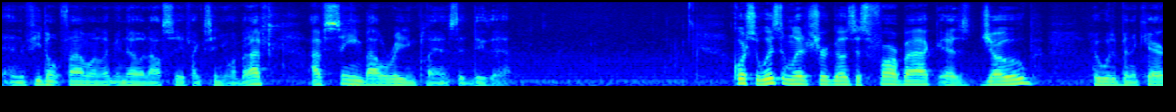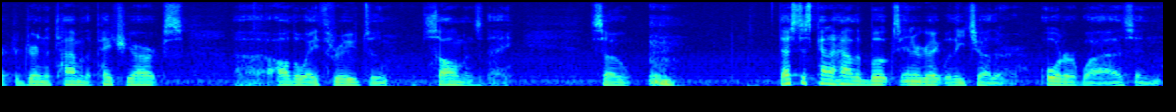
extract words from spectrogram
and if you don't find one, let me know, and I'll see if I can send you one. But I've I've seen Bible reading plans that do that. Of course, the wisdom literature goes as far back as Job, who would have been a character during the time of the patriarchs, uh, all the way through to Solomon's day. So that's just kind of how the books integrate with each other, order wise and,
